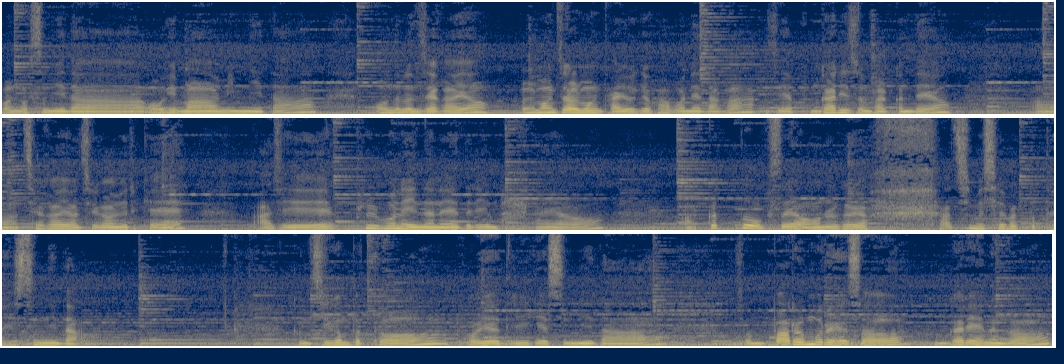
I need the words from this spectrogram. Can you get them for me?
반갑습니다. 오기맘입니다. 오늘은 제가요, 얼망절망 다육이 화분에다가 이제 분갈이 좀 할 건데요. 어, 제가요, 지금 이렇게 아직 풀분에 있는 애들이 많아요. 아, 끝도 없어요. 오늘 하, 아침에 새벽부터 했습니다. 그럼 지금부터 보여드리겠습니다. 좀 빠름으로 해서 분갈이 하는 거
